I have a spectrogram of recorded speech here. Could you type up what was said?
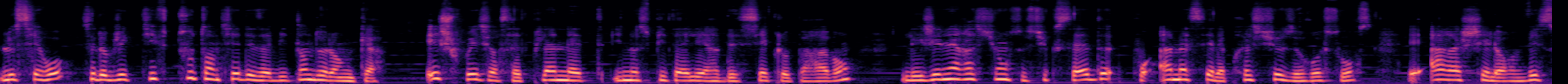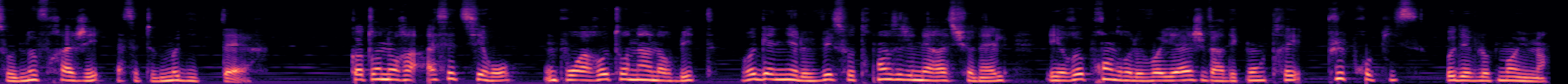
Le sirop, c'est l'objectif tout entier des habitants de Lanka. Échoués sur cette planète inhospitalière des siècles auparavant, les générations se succèdent pour amasser la précieuse ressource et arracher leurs vaisseaux naufragés à cette maudite terre. Quand on aura assez de sirop, on pourra retourner en orbite regagner le vaisseau transgénérationnel et reprendre le voyage vers des contrées plus propices au développement humain.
